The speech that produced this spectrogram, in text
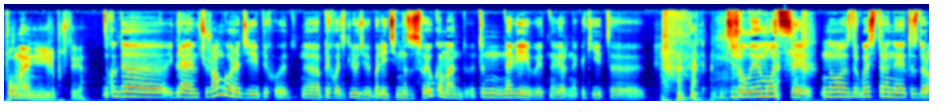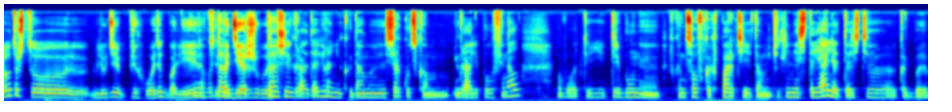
полные они или пустые? Ну, когда играем в чужом городе и приходят, э, приходят люди болеть именно за свою команду, это навеивает, наверное, какие-то тяжелые эмоции. Но, с другой стороны, это здорово, то, что люди приходят, болеют Да, вот и та- поддерживают. Та же игра, да, Вероника, когда мы с Иркутском играли полуфинал, вот, и трибуны в концовках партии там чуть ли не стояли, то есть э, как бы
